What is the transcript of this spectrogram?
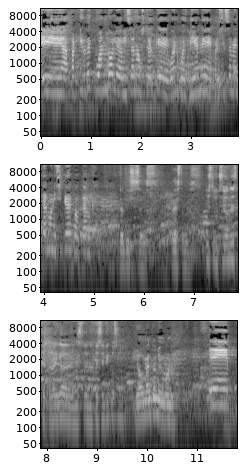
eh, ¿a partir de cuándo le avisan a usted que, bueno, pues viene precisamente al municipio de Cuauhtémoc? Del 16 de este mes. ¿Instrucciones que traiga en en específico? señor? De momento ninguna. Eh,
